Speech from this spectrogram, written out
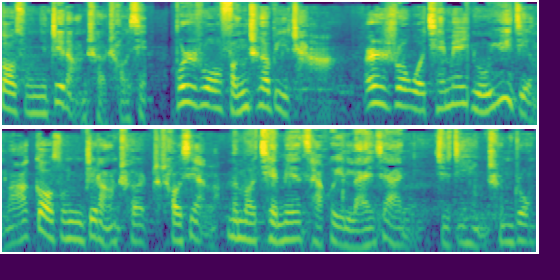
告诉你这辆车超限，不是说我逢车必查，而是说我前面有预警了，告诉你这辆车超限了，那么前面才会拦下你，去进行称重。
